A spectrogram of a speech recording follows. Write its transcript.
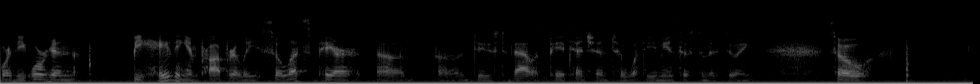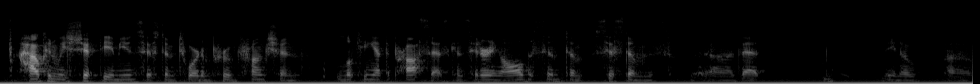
or the organ behaving improperly, so let's pay our uh, uh, dues to that. Let's pay attention to what the immune system is doing. So, how can we shift the immune system toward improved function? Looking at the process, considering all the symptom systems uh, that you know uh,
